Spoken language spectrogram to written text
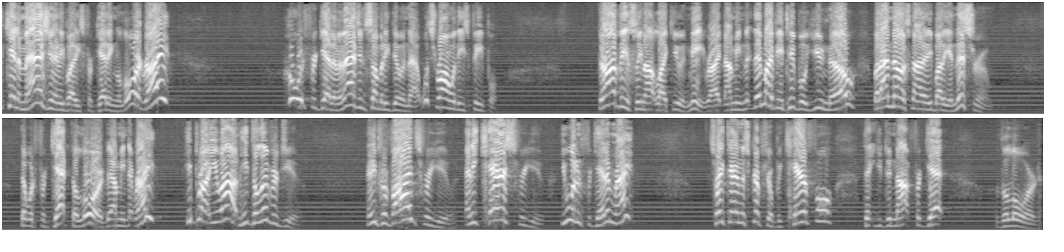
I can't imagine anybody's forgetting the Lord, right? Who would forget him? Imagine somebody doing that. What's wrong with these people? They're obviously not like you and me, right? I mean, they might be people you know, but I know it's not anybody in this room that would forget the Lord. I mean, right? He brought you out and He delivered you. And He provides for you and He cares for you. You wouldn't forget Him, right? It's right there in the scripture. Be careful that you do not forget the Lord.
